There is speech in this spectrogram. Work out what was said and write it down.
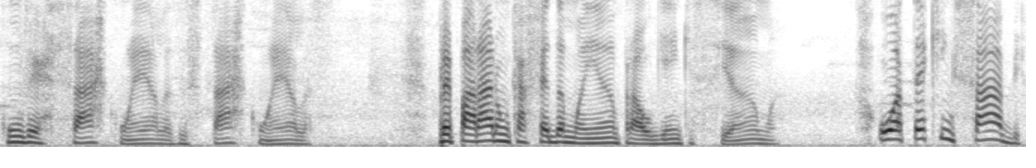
conversar com elas, estar com elas preparar um café da manhã para alguém que se ama, ou até, quem sabe,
